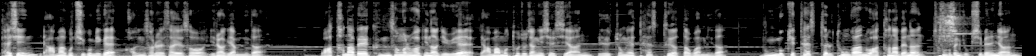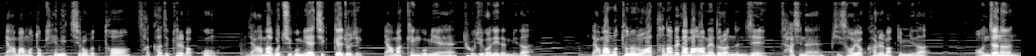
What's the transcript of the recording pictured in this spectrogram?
대신 야마구치구미게 건설회사에서 일하게 합니다. 와타나베의 근성을 확인하기 위해 야마모토 조장이 실시한 일종의 테스트였다고 합니다. 묵묵히 테스트를 통과한 와타나베는 1961년 야마모토 케니치로부터 사카즈키를 받고 야마구치구미의 직계 조직 야마켄구미의 조직원이 됩니다. 야마모토는 와타나베가 마음에 들었는지 자신의 비서 역할을 맡깁니다. 언제는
